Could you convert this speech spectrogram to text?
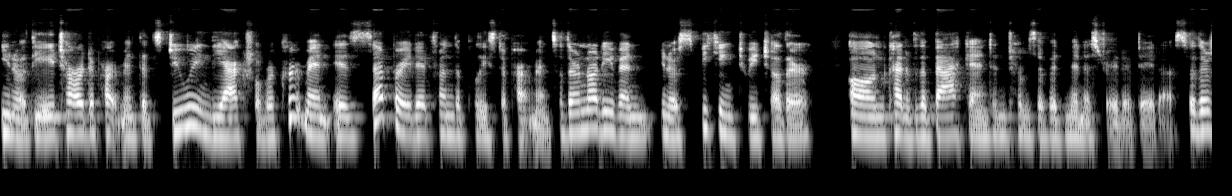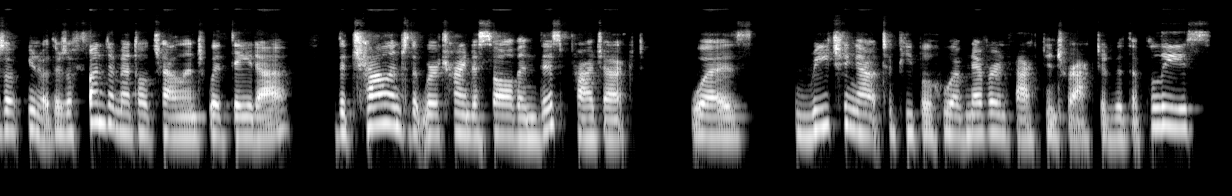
you know, the HR department that's doing the actual recruitment is separated from the police department. So they're not even, you know, speaking to each other on kind of the back end in terms of administrative data. So there's a, you know, there's a fundamental challenge with data. The challenge that we're trying to solve in this project was reaching out to people who have never, in fact, interacted with the police,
